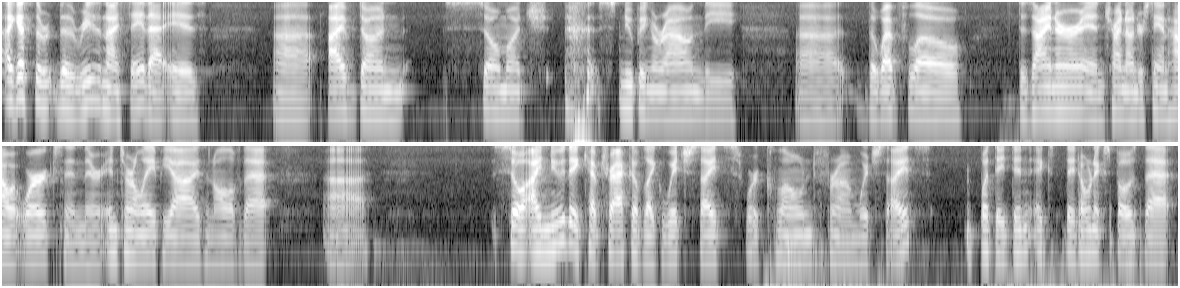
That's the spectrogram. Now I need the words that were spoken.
i guess the the reason i say that is uh i've done so much snooping around the uh the webflow designer and trying to understand how it works and their internal APIs and all of that. Uh, so I knew they kept track of like which sites were cloned from which sites. but they didn't ex- they don't expose that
